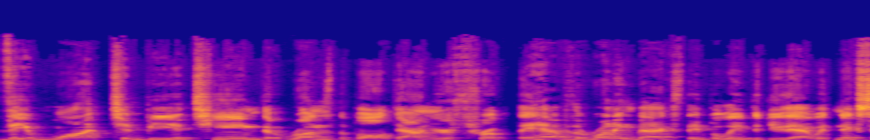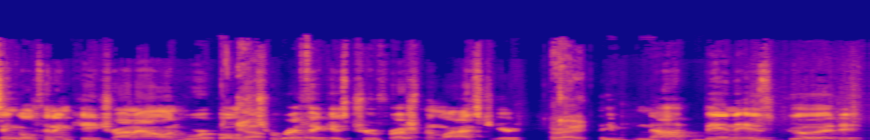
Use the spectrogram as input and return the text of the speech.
they want to be a team that runs the ball down your throat. They have the running backs they believe to do that with Nick Singleton and Kaytron Allen, who were both Yeah. terrific as true freshmen last year. right They've not been as good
